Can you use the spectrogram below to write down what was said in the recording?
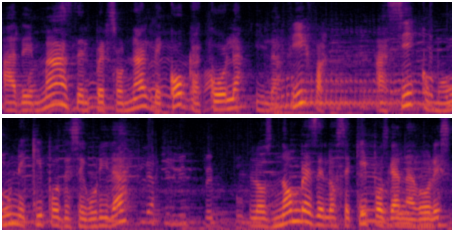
además del personal de Coca-Cola y la FIFA así como un equipo de seguridad. Los nombres de los equipos ganadores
